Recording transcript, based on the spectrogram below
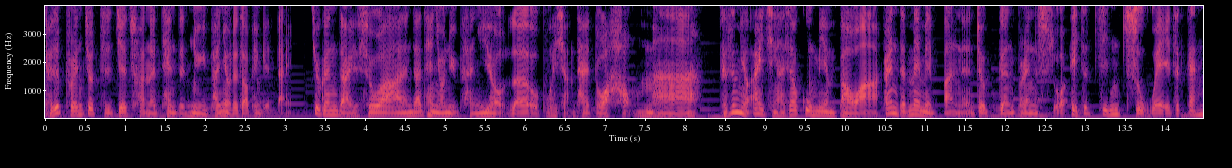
可是 Pren 就直接传了 Ten 的女朋友的照片给呆。就跟呆说啊，人家 Ten 有女朋友了，我不会想太多，好吗？可是没有爱情还是要顾面包啊。Pren 的妹妹版呢，就跟 Pren 说，哎、欸，这金主哎、欸，这干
